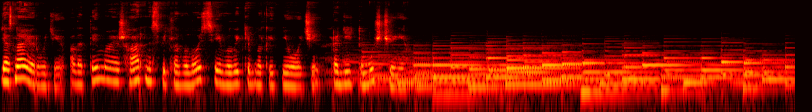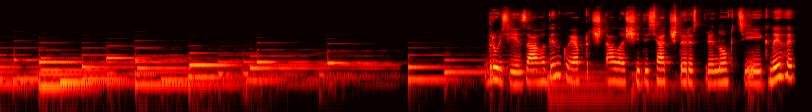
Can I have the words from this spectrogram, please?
Я знаю, Руді, але ти маєш гарне світле волосся і великі блакитні очі. Радій тому, що є. Друзі, за годинку я прочитала 64 сторінок цієї книги.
